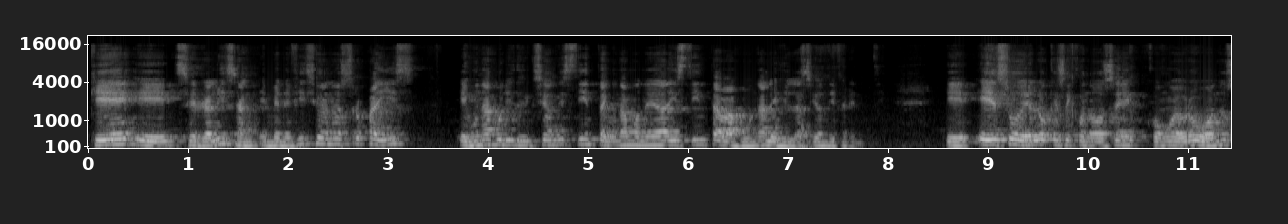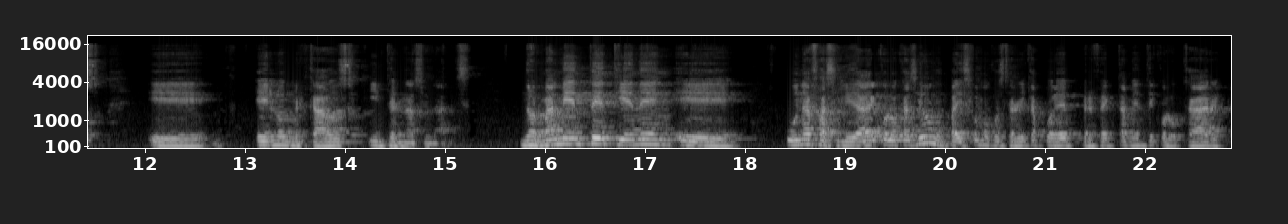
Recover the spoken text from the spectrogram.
que eh, se realizan en beneficio de nuestro país en una jurisdicción distinta, en una moneda distinta, bajo una legislación diferente. Eh, eso es lo que se conoce como eurobonos en los mercados internacionales. Normalmente tienen una facilidad de colocación. Un país como Costa Rica puede perfectamente colocar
